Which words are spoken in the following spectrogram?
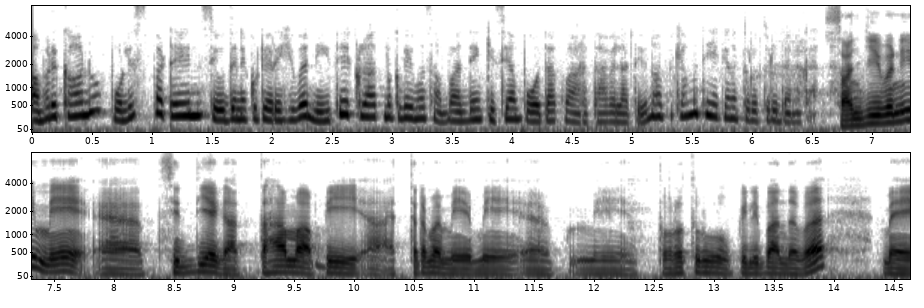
අමරිකානු පොලිස් පටයෙන් සිව් දෙනෙකුට එරෙහිව නීතිය ක්‍රියාත්මක වීම සම්බන්ධයෙන් කිසියම් පොතක් වාර්තා වෙලා තියෙනවා. අපි කැමති ගැන තොරතුරු දැනගන්න. සංජීවනී මේ සිද්ධිය ගත්තාම අපි ඇත්තටම මේ තොරතුරු පිළිබඳව මේ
